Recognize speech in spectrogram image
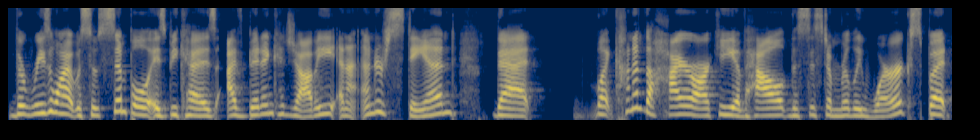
the reason why it was so simple is because I've been in Kajabi and I understand that, like, kind of the hierarchy of how the system really works. But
